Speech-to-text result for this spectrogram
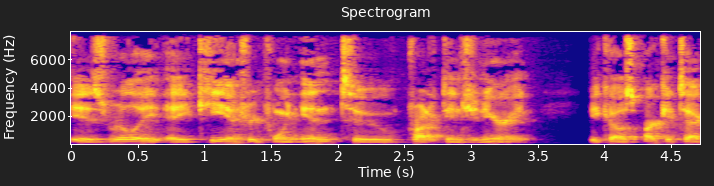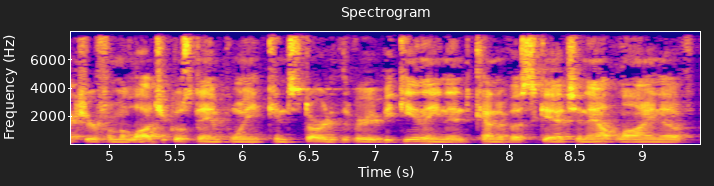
is really a key entry point into product engineering because architecture from a logical standpoint can start at the very beginning and kind of a sketch and outline of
